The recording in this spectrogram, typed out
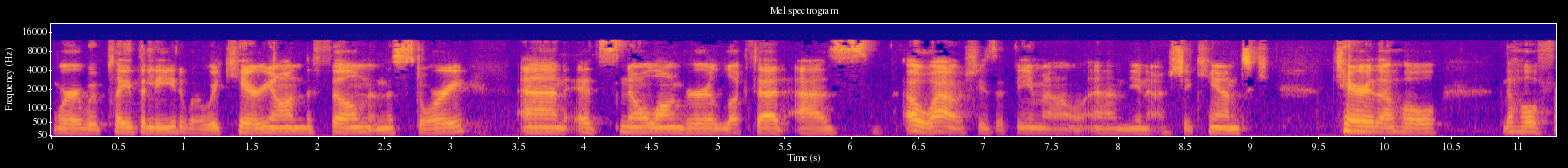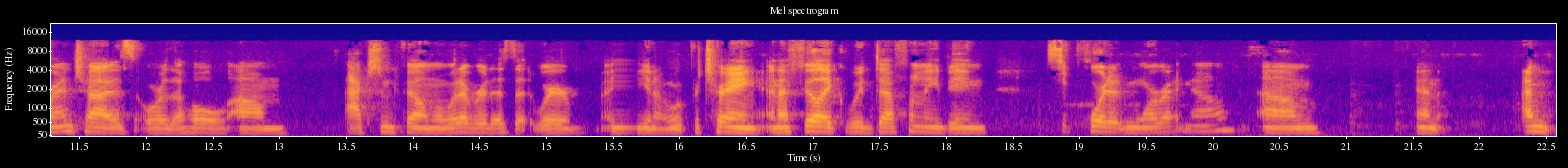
where we play the lead, where we carry on the film and the story, and it's no longer looked at as, oh wow, she's a female, and you know she can't carry the whole the whole franchise or the whole um, action film or whatever it is that we're uh, you know we're portraying. And I feel like we're definitely being supported more right now. Um, and I'm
